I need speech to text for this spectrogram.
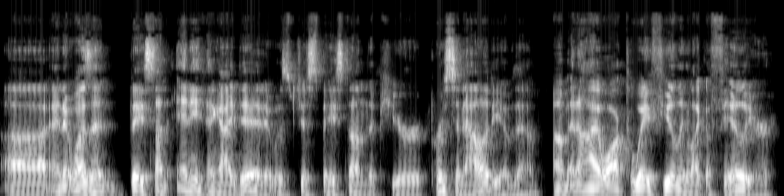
Uh, and it wasn't based on anything I did. It was just based on the pure personality of them. Um, and I walked away feeling like a failure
